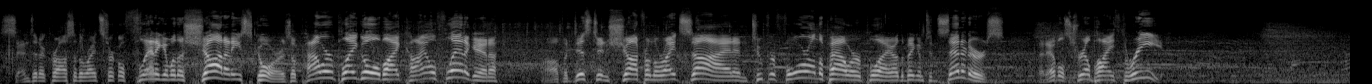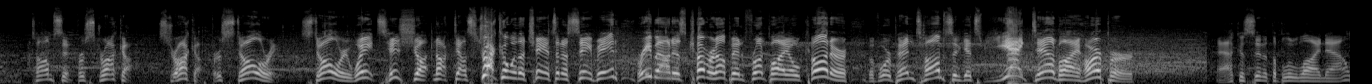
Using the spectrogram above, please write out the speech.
Sends it across to the right circle. Flanagan with a shot and he scores. A power play goal by Kyle Flanagan. Off a distant shot from the right side. And two for four on the power play are the Binghamton Senators. The Devils trail by three. Thompson for Straka. Straka for Stollery. Stollery waits. His shot knocked down. Straka with a chance and a save made. Rebound is covered up in front by O'Connor before Ben Thompson gets yanked down by Harpur. Atkinson at the blue line now.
